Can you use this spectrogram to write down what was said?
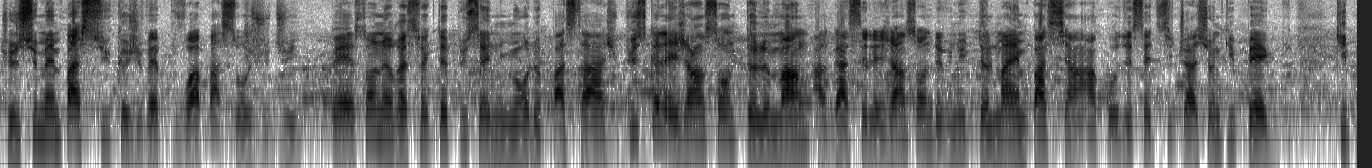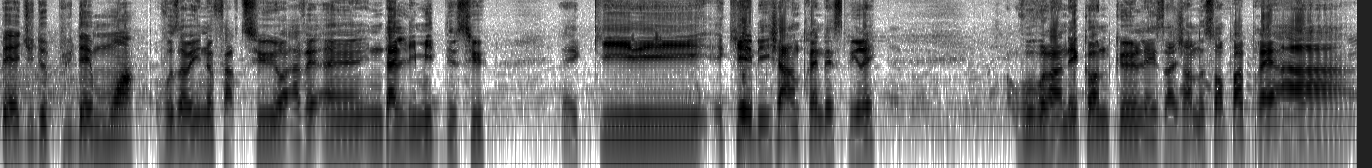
je ne suis même pas sûr que je vais pouvoir passer aujourd'hui. Personne ne respecte plus ces numéros de passage. Puisque les gens sont tellement agacés, les gens sont devenus tellement impatients à cause de cette situation qui, perdure, qui perdure depuis des mois. Vous avez une facture avec une date limite dessus qui, qui est déjà en train d'expirer. Vous vous rendez compte que les agents ne sont pas prêts à,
